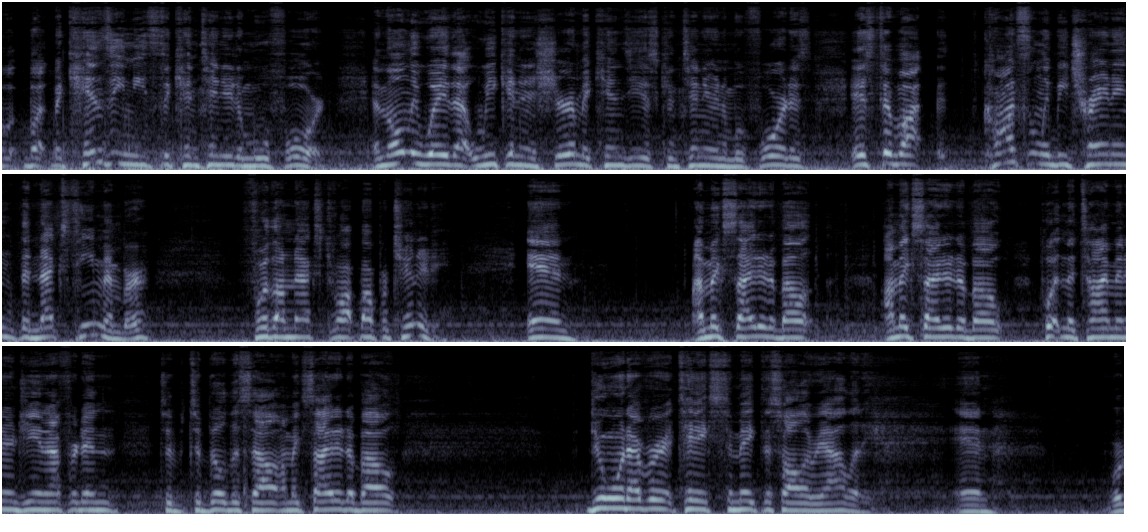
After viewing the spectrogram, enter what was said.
but, but McKinsey needs to continue to move forward. And the only way that we can ensure McKinsey is continuing to move forward is is to constantly be training the next team member for the next opportunity. And I'm excited about I'm excited about putting the time, energy, and effort in to, to build this out. I'm excited about doing whatever it takes to make this all a reality. And we're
